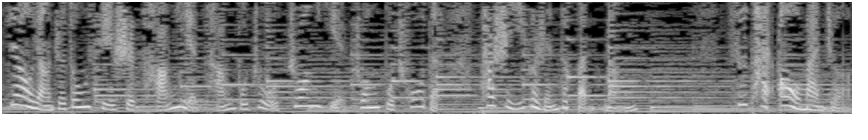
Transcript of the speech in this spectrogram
教养这东西是藏也藏不住，装也装不出的，它是一个人的本能。姿态傲慢者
